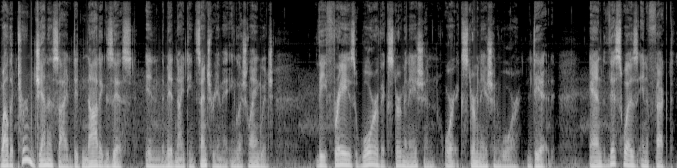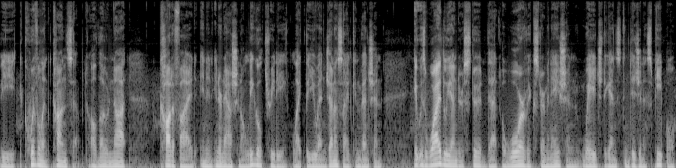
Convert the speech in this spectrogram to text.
while the term genocide did not exist in the mid 19th century in the English language, the phrase war of extermination or extermination war did. And this was, in effect, the equivalent concept, although not codified in an international legal treaty like the UN Genocide Convention. It was widely understood that a war of extermination waged against indigenous people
